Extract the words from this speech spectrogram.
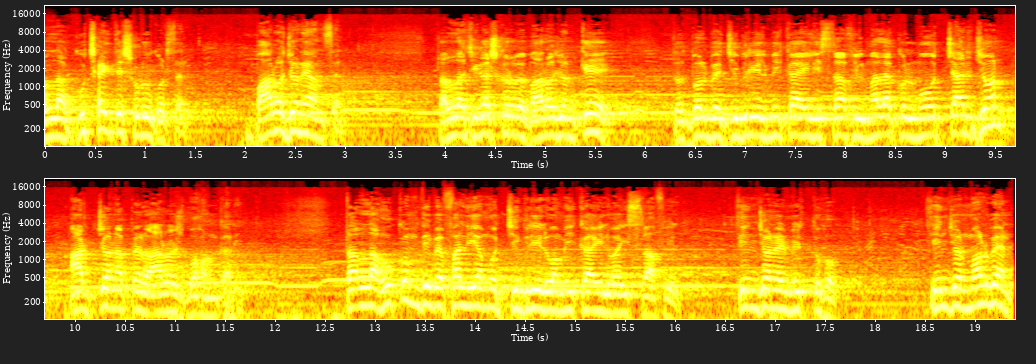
আল্লাহ গুছাইতে শুরু করছেন, বারো জনে আনছেন। তো আল্লাহ জিজ্ঞাসা করবে, বারো জন কে? তো বলবে, জিবরিল, মিকাইল, ইসরাফিল, মালাকুল মৌত চারজন, আটজন আপনার আরস বহনকারী। তা আল্লাহ হুকুম দিবে ফালিয়ামুদ জিবরিল ও মিকাইল বা ইসরাফিল। তিনজনের মৃত্যু হোক। তিনজন মরবেন।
